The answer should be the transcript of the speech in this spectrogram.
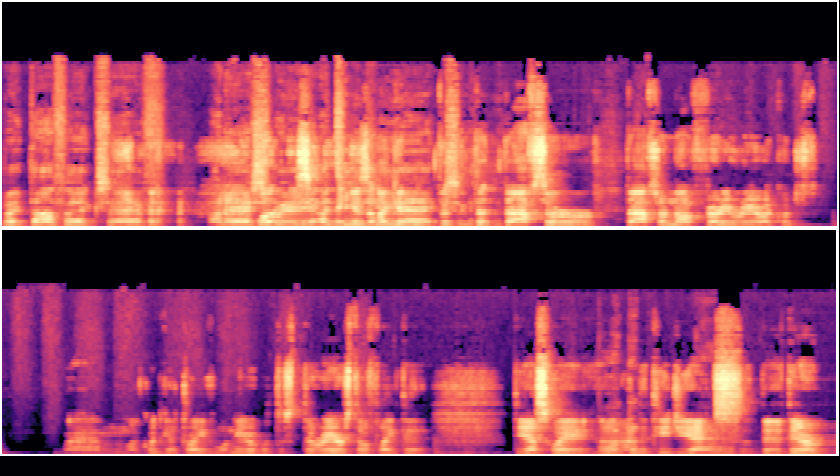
right? DAF XF, an S well, way, see, the a thing TGX. Is, I can, the, the, DAFs are DAFs are not very rare. I could, um, I could get driving one here, but the, the rare stuff like the the S way and the, the TGX, uh, they're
